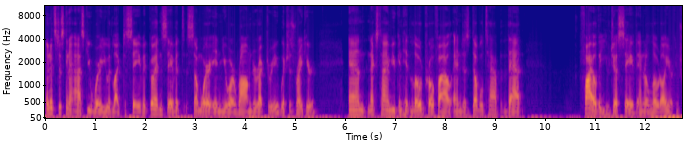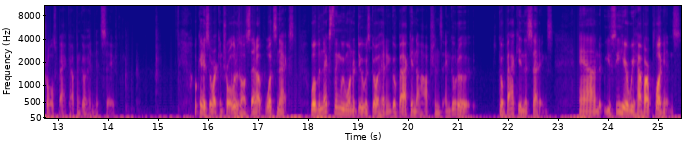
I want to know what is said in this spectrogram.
and it's just going to ask you where you would like to save it. Go ahead and save it somewhere in your ROM directory, which is right here. And next time you can hit load profile and just double tap that file that you just saved and it'll load all your controls back up and go ahead and hit save. Okay, so our controller is all set up. What's next? Well, the next thing we want to do is go ahead and go back into options and go to go back into settings. And you see here we have our plugins.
